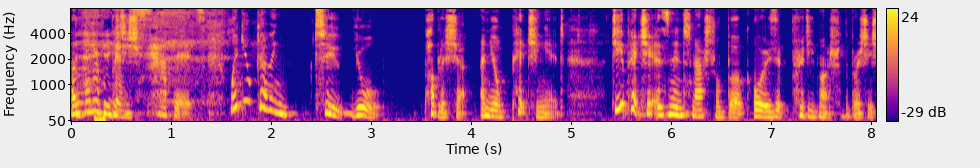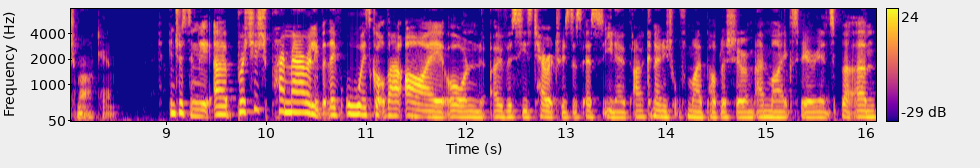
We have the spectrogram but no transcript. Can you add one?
A lot of yes. British habits. When you're going to your publisher and you're pitching it, do you pitch it as an international book, or is it pretty much for the British market? Interestingly, uh, British primarily, but they've always got that eye on overseas territories. As, as you know, I can only talk for my publisher and, and my experience. But um,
